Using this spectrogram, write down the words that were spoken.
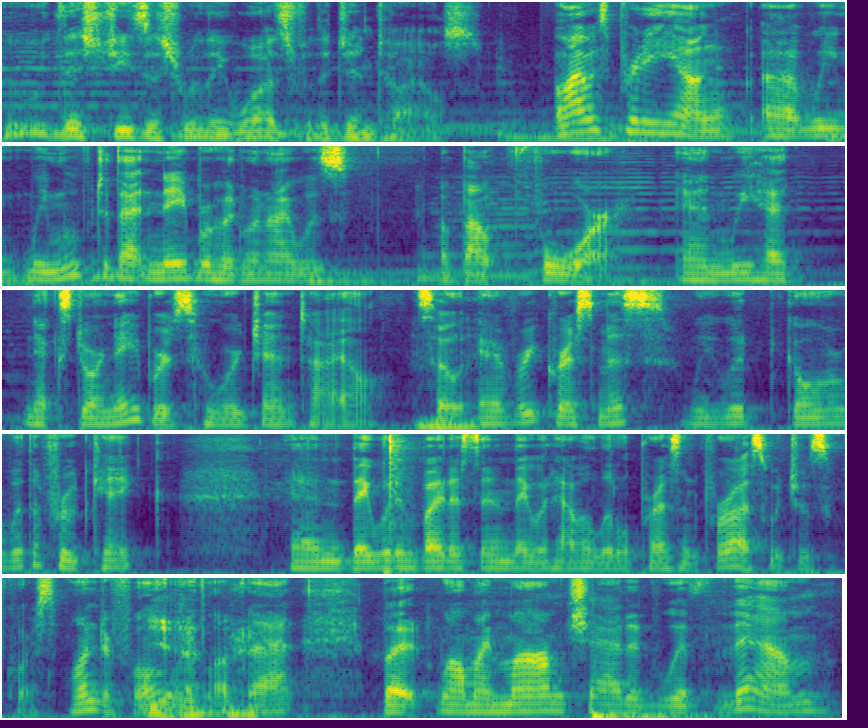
who this Jesus really was for the Gentiles. Well, I was pretty young. Uh, we we moved to that neighborhood when I was about four, and we had next door neighbors who were Gentile. So every Christmas we would go over with a fruitcake, and they would invite us in. and They would have a little present for us, which was of course wonderful. Yeah. We loved that. But while my mom chatted with them.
